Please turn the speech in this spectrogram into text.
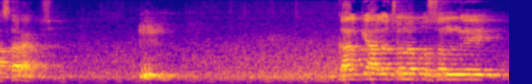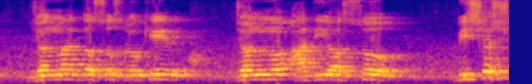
আশা রাখছি। কালকে আলোচনা প্রসঙ্গে জন্মাদর্শ শ্লোকের জন্ম আদি অশ্ব বিশ্বস্ব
